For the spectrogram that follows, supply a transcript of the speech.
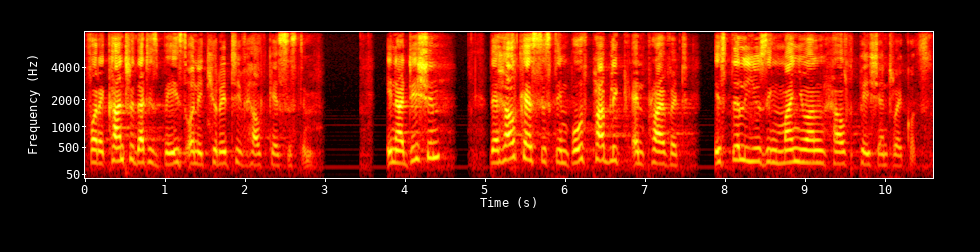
for a country that is based on a curative healthcare system. In addition, the healthcare system, both public and private, is still using manual health patient records.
